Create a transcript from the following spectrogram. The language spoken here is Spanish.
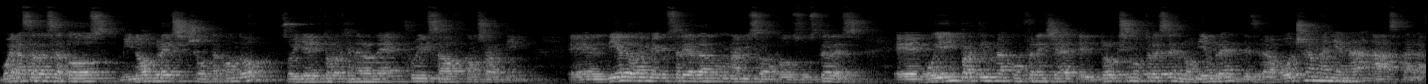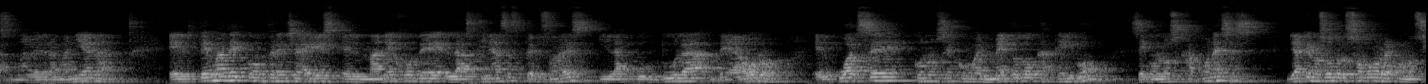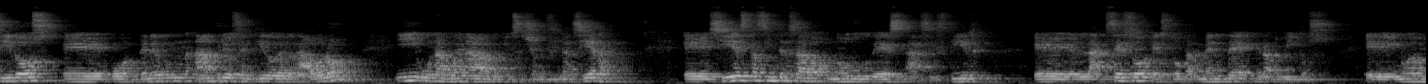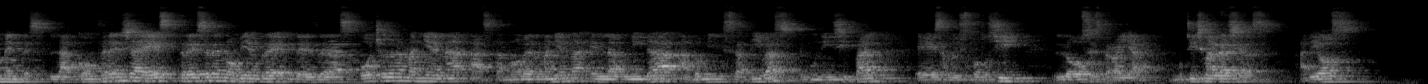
Buenas tardes a todos, mi nombre es Shota Kondo, soy director general de Free South Consulting. El día de hoy me gustaría dar un aviso a todos ustedes. Eh, voy a impartir una conferencia el próximo 13 de noviembre desde las 8 de la mañana hasta las 9 de la mañana. El tema de conferencia es el manejo de las finanzas personales y la cultura de ahorro, el cual se conoce como el método Kakeibo según los japoneses ya que nosotros somos reconocidos eh, por tener un amplio sentido del ahorro y una buena organización financiera. Eh, si estás interesado, no dudes asistir. Eh, el acceso es totalmente gratuito. nuevamente, la conferencia es 13 de noviembre desde las 8 de la mañana hasta 9 de la mañana en la unidad administrativas municipal San Luis Potosí. Los espero allá. Muchísimas gracias. Adiós.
